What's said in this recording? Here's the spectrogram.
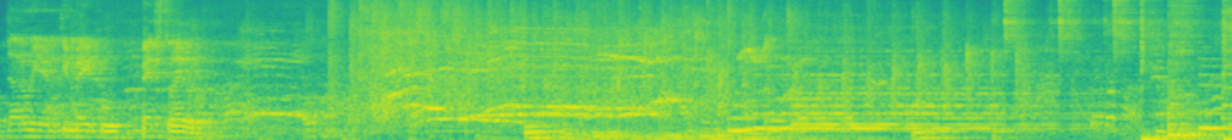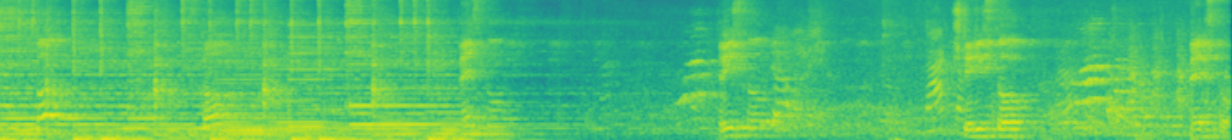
Obdarujem Timejku 500 eur. Stop! Stop! 200 300 400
